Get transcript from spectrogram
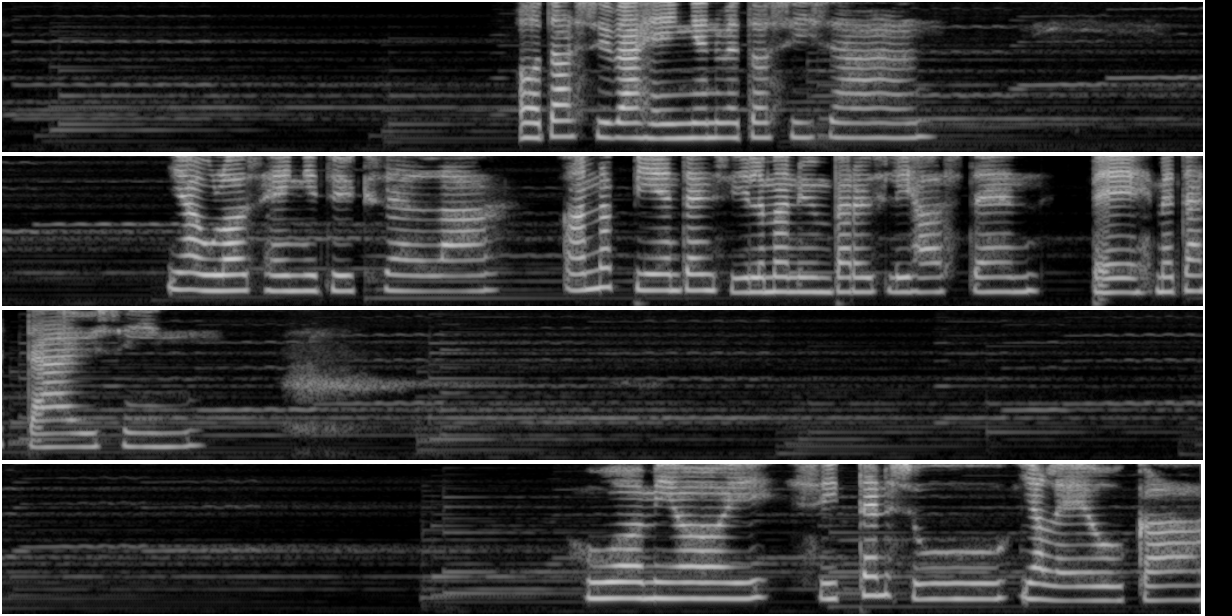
Ota syvä hengenveto sisään ja ulos hengityksellä anna pienten silmän ympäryslihasten pehmetä täysin. Huomioi sitten suu ja leukaa.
